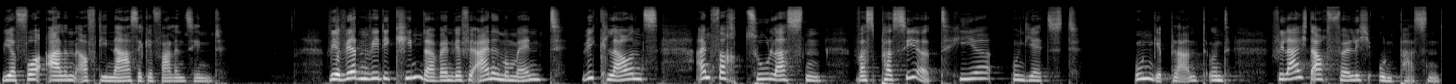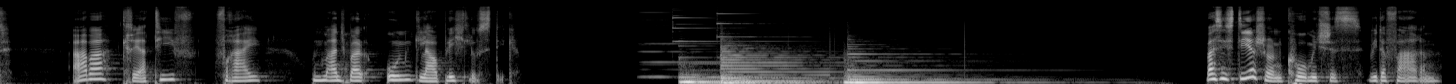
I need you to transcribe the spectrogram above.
wir vor allen auf die Nase gefallen sind. Wir werden wie die Kinder, wenn wir für einen Moment, wie Clowns, einfach zulassen, was passiert, hier und jetzt. Ungeplant und vielleicht auch völlig unpassend, aber kreativ, frei und manchmal unglaublich lustig. Was ist dir schon komisches widerfahren?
